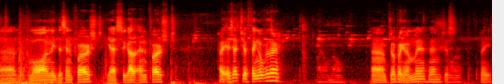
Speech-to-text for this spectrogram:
Um, come on, I need this in first. Yes, I got it in first. Alright, is that your thing over there? I don't know. Um, do you want to bring it in there then? Just, please.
